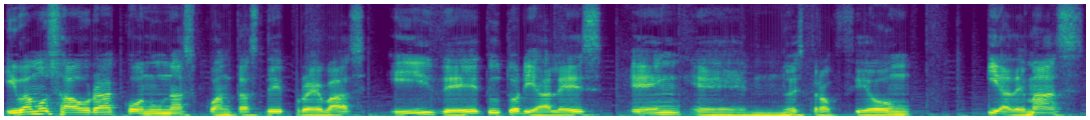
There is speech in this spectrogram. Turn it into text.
Y vamos ahora con unas cuantas de pruebas y de tutoriales en, nuestra opción y además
